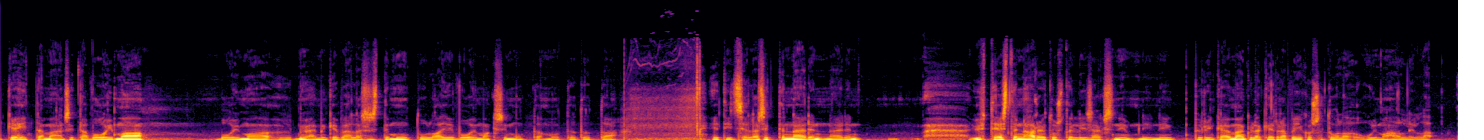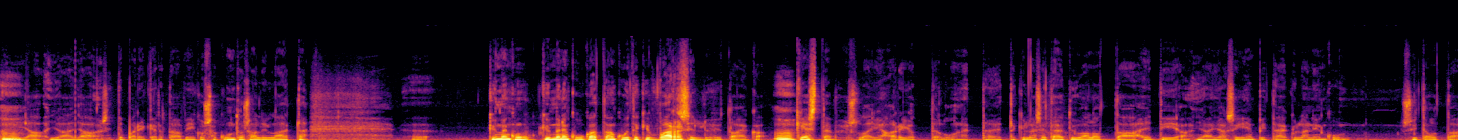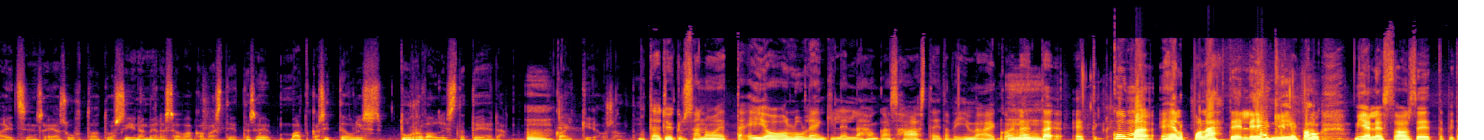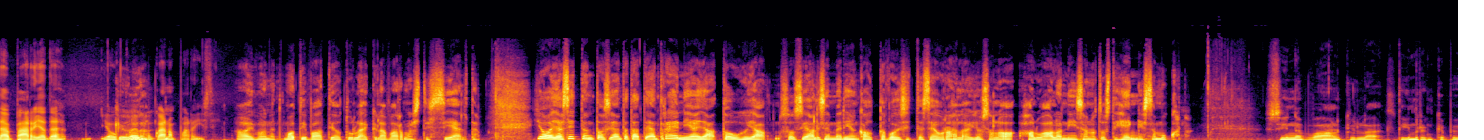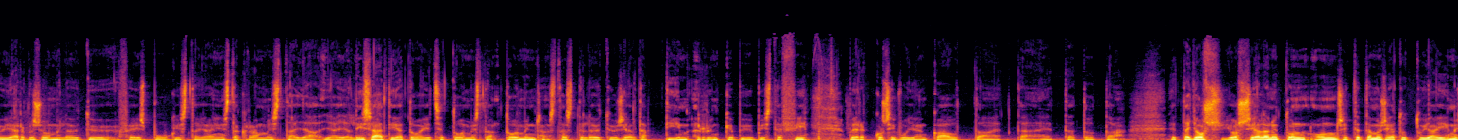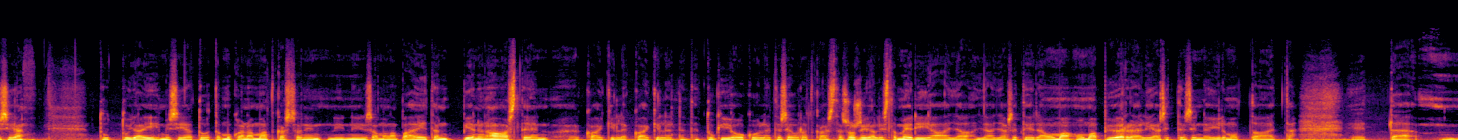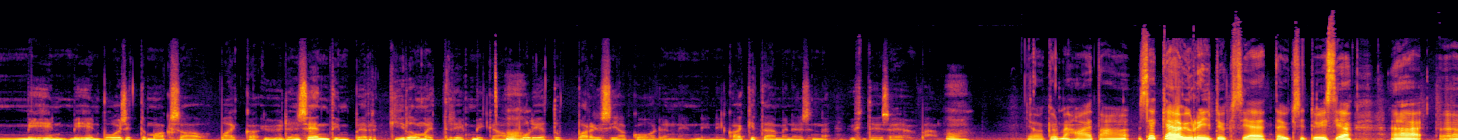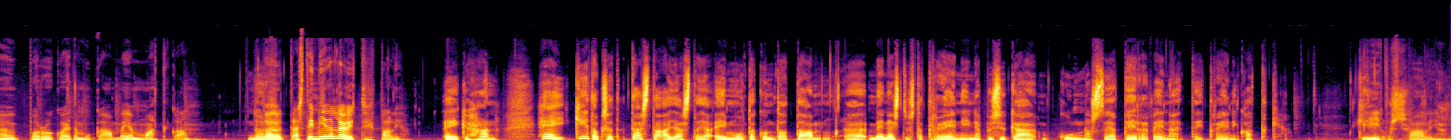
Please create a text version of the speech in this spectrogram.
kehittämään sitä voimaa, voimaa. Myöhemmin keväällä se sitten muuttuu lajivoimaksi, mutta, mutta tota, et itsellä sitten näiden, näiden yhteisten harjoitusten lisäksi niin, niin, niin pyrin käymään kyllä kerran viikossa tuolla uimahallilla mm. ja, ja, ja sitten pari kertaa viikossa kuntosalilla, että kymmen, kymmenen kuukautta on kuitenkin varsin lyhyt aika mm. kestävyyslajiharjoitteluun, että, että kyllä se täytyy aloittaa heti ja, ja, ja siihen pitää kyllä niin kuin sitouttaa itsensä ja suhtautua siinä mielessä vakavasti, että se matka sitten olisi turvallista tehdä mm. kaikkien osalta. Mutta täytyy kyllä sanoa, että ei ole ollut lenkille lähön kanssa haasteita viime aikoina, mm. että, että kumma helppo lähteä lenkille, Niinpä. kun mielessä on se, että pitää pärjätä joukkojen mukana Pariisiin. Aivan, että motivaatio tulee kyllä varmasti sieltä. Joo, ja sitten tosiaan tätä teidän treeniä ja touhuja sosiaalisen median kautta voi sitten seurailla, jos haluaa olla niin sanotusti hengessä mukana. Sinne vaan kyllä Team Rynkkäpyy Järvi-Suomi löytyy Facebookista ja Instagramista ja, ja, ja lisää tietoa itse toimista, toiminnasta sitten löytyy sieltä teamrynkkäpyy.fi verkkosivujen kautta, että, että, tota, että jos, jos siellä nyt on, on sitten tämmöisiä tuttuja ihmisiä, tuttuja ihmisiä tuota mukana matkassa, niin, niin, niin samalla heitän pienen haasteen kaikille, kaikille tukijoukoille, että seuratkaa sitä sosiaalista mediaa ja, ja, ja se teidän oma, oma pyöräilijä sitten sinne ilmoittaa, että, että mihin, mihin voisitte maksaa vaikka yhden sentin per kilometri, mikä on mm. poljettu parisia kohden, niin, niin, niin kaikki tämä menee sinne yhteiseen hyvään. Mm. Joo, kyllä me haetaan sekä yrityksiä että yksityisiä ää, ää, porukoita mukaan meidän matkaan. No Toivottavasti niitä löytyy paljon. Eiköhän. Hei, kiitokset tästä ajasta ja ei muuta kuin tota, menestystä treeniin ja pysykää kunnossa ja terveinä, ettei treeni katkea. Kiitos, Kiitos paljon.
